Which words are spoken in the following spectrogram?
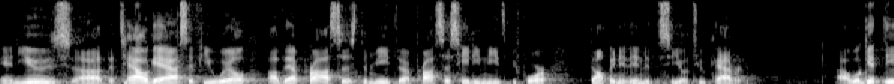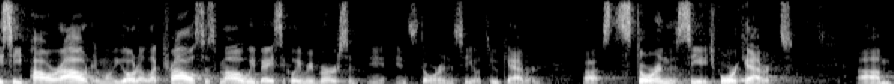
and use uh, the tail gas, if you will, of that process to meet uh, process heating needs before dumping it into the CO2 cavern. Uh, we'll get DC power out, and when we go to electrolysis mode, we basically reverse and, and store in the CO2 cavern, uh, store in the CH4 caverns. Um,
